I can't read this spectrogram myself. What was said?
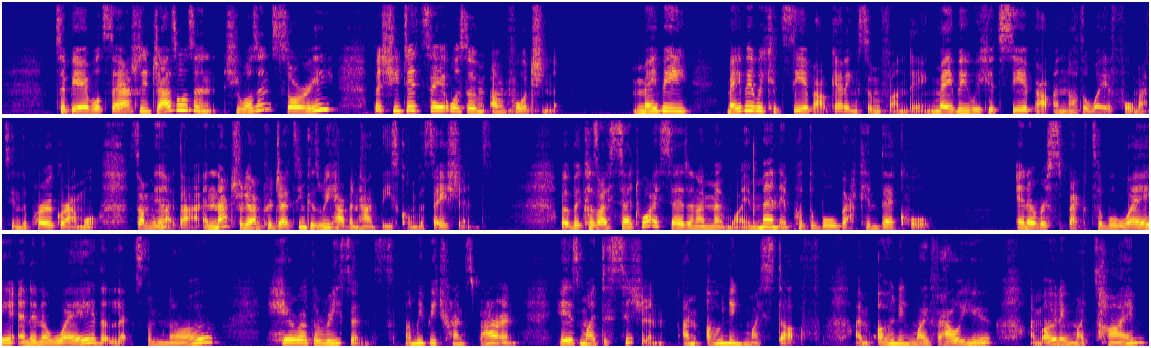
to be able to say, actually, Jaz wasn't, she wasn't sorry, but she did say it was unfortunate. Maybe maybe we could see about getting some funding. Maybe we could see about another way of formatting the program or something like that. And naturally, I'm projecting because we haven't had these conversations. But because I said what I said and I meant what I meant, it put the ball back in their court in a respectable way and in a way that lets them know here are the reasons. Let me be transparent. Here's my decision. I'm owning my stuff. I'm owning my value. I'm owning my time.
